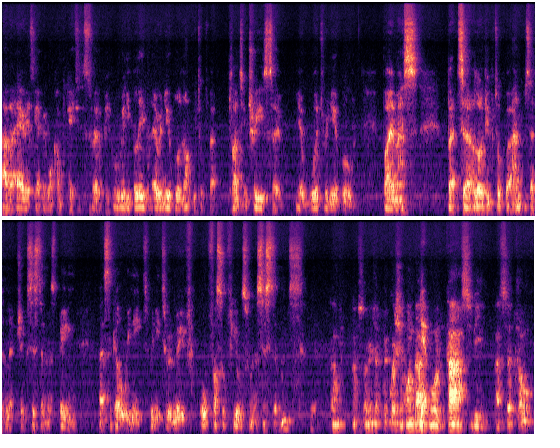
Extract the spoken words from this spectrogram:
other areas get a bit more complicated as to whether people really believe that they're renewable or not. We talked about planting trees, so you know wood renewable, biomass, but uh, a lot of people talk about 100% electric system as being that's the goal we need. We need to remove all fossil fuels from the systems. Um, I'm sorry, just a quick question on that. Yeah. Would gas be acceptable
